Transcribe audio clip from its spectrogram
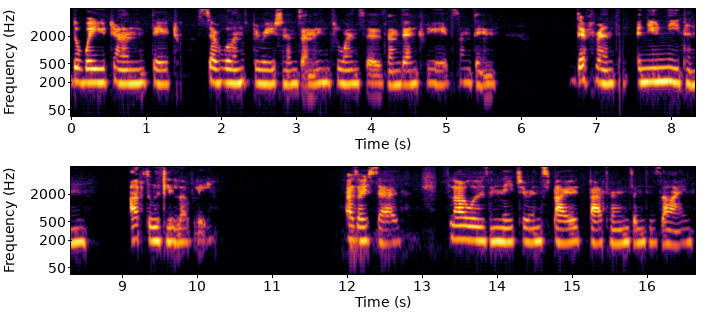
The way you can take several inspirations and influences and then create something different and unique and absolutely lovely. As I said, flowers and nature inspired patterns and design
